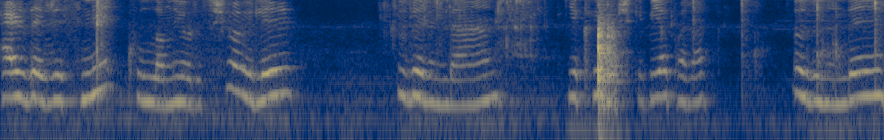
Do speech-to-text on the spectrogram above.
Her zerresini kullanıyoruz. Şöyle üzerinden yıkıyormuş gibi yaparak özünün de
